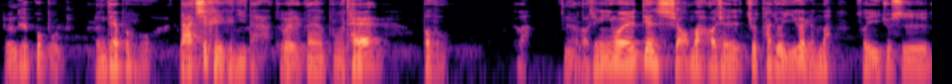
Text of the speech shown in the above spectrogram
轮胎不补，轮胎不补，打气可以给你打，对吧？对但补胎不补，啊老秦因为店小嘛，而且就他就一个人嘛，所以就是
